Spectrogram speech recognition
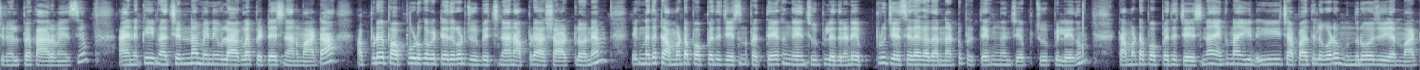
చినులపై కారం వేసి ఆయనకి ఇక్కడ చిన్న మినీ వ్లాగ్లా పెట్టేసిన అనమాట అప్పుడే పప్పు ఉడకబెట్టేది కూడా చూపించినాను అప్పుడే ఆ షార్ట్లోనే ఇకనైతే టమాటా పప్పు అయితే చేసిన. ప్రత్యేకంగా ఏం చూపిలేదు అంటే ఎప్పుడు చేసేదే కదా అన్నట్టు ప్రత్యేకంగా చెప్పి చూపిలేదు. టమాటా పప్పు అయితే చేసిన. ఇంక నా ఈ- ఈ చపాతీలు కూడా ముందు రోజు అనమాట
